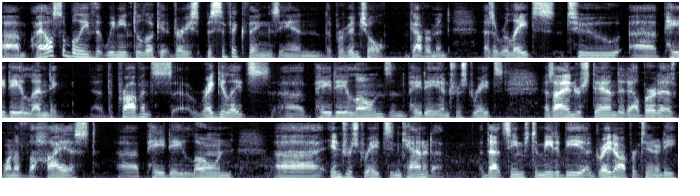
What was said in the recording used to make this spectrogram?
Um, I also believe that we need to look at very specific things in the provincial government as it relates to payday lending. Uh, the province uh, regulates uh, payday loans and payday interest rates. As I understand it, Alberta has one of the highest payday loan interest rates in Canada. That seems to me to be a great opportunity,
